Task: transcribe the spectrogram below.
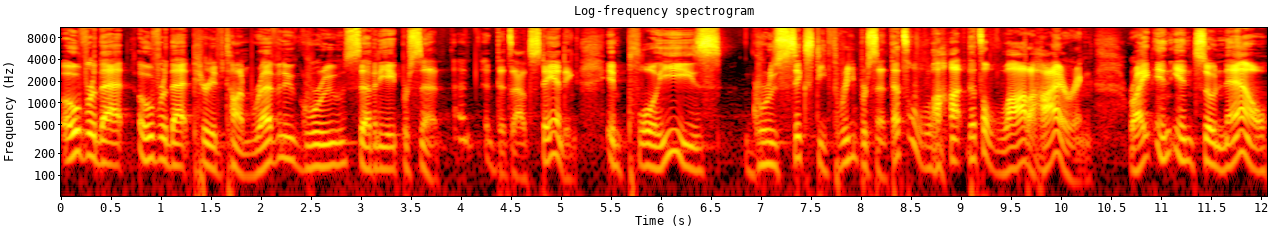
over that over that period of time, revenue grew 78 percent. That's outstanding. Employees grew 63%. That's a lot. That's a lot of hiring, right? And, and so now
